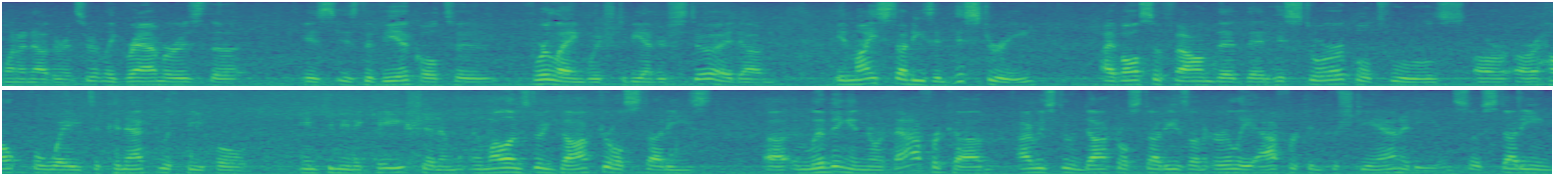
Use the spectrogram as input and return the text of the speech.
one another. And certainly grammar is the, is, is the vehicle to, for language to be understood. Um, in my studies in history, I've also found that, that historical tools are, are a helpful way to connect with people in communication. And, and while I was doing doctoral studies uh, and living in North Africa, I was doing doctoral studies on early African Christianity. And so studying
